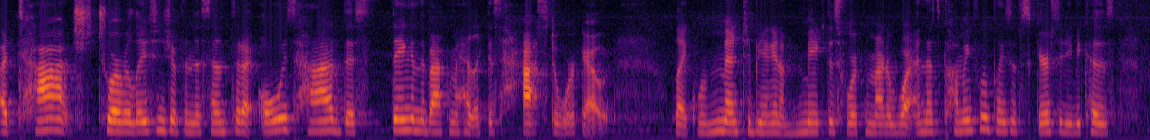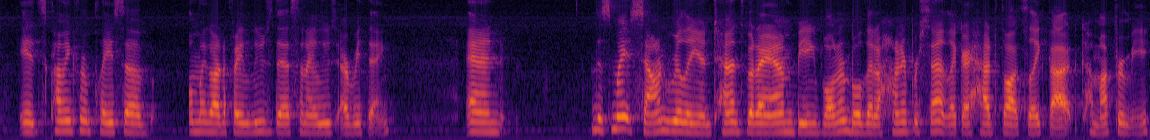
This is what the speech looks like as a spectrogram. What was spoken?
attached to our relationship in the sense that I always had this thing in the back of my head like this has to work out. Like we're meant to be, I'm going to make this work no matter what. And that's coming from a place of scarcity because it's coming from a place of oh my god, if I lose this, then I lose everything. And this might sound really intense, but I am being vulnerable that 100%, like I had thoughts like that come up for me.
